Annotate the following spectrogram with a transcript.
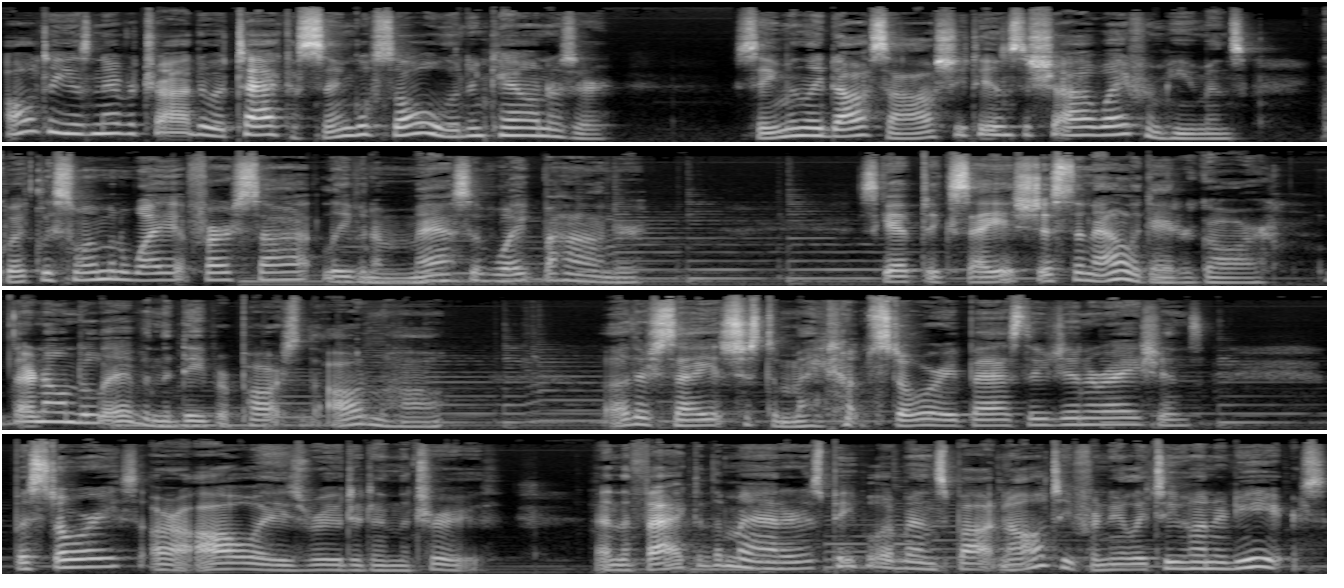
Alti has never tried to attack a single soul that encounters her. Seemingly docile, she tends to shy away from humans, quickly swimming away at first sight, leaving a massive wake behind her. Skeptics say it's just an alligator gar. They're known to live in the deeper parts of the Altamaha. Others say it's just a made up story passed through generations. But stories are always rooted in the truth. And the fact of the matter is, people have been spotting Alti for nearly 200 years.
